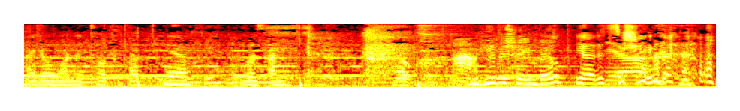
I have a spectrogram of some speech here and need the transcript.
I don't want to talk about it. Yeah. It was unfair. No. Ah, Hear the shame bell? Yeah, that's a Yeah. shame bell.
